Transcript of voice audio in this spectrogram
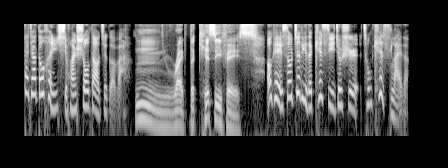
大家都很喜欢收到这个吧 Mm, right, the kissy face. ？OK，so、这里的 kissy 就是从 kiss 来的。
